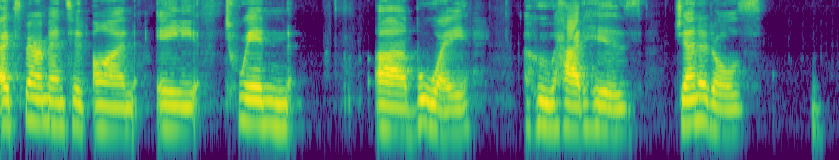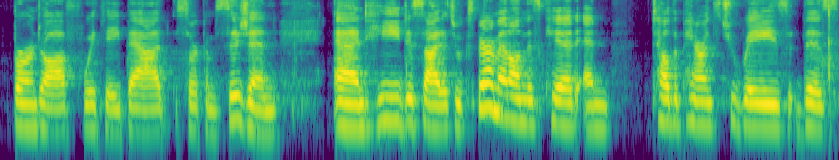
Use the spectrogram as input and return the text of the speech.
experimented on a twin uh, boy who had his genitals burned off with a bad circumcision. And he decided to experiment on this kid and tell the parents to raise this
